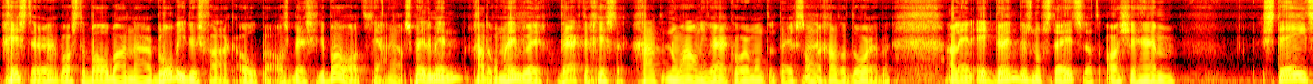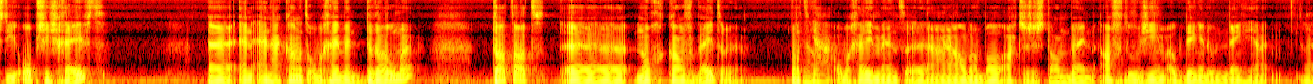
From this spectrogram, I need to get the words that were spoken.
gisteren was de balbaan naar Bobby dus vaak open als Bessie de bal had. Ja, Ja. speel hem in, ga er omheen bewegen. Werkte gisteren. Gaat normaal niet werken hoor, want de tegenstander Nee. gaat dat doorhebben. Alleen ik denk dus nog steeds dat als je hem steeds die opties geeft... eh, en, en hij kan het op een gegeven moment dromen... dat dat nog kan verbeteren. Want Ja. ja, op een gegeven moment, eh, hij haalde een bal achter zijn standbeen. Af en toe zie je hem ook dingen doen. Dan denk je, ja, Ja.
